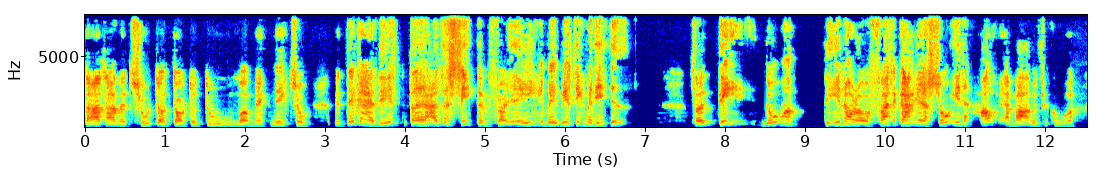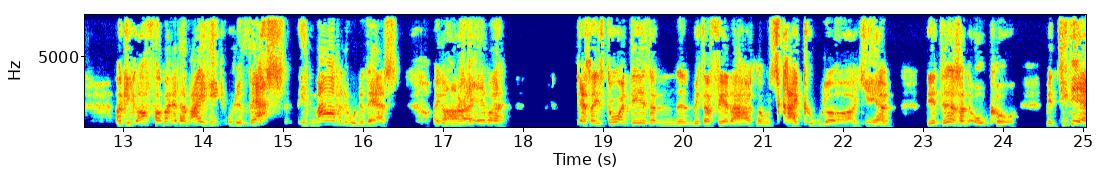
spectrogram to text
Der er Ramatut og Dr. Doom og Magneto. Men dengang jeg læste den, der havde jeg aldrig set dem før. Jeg ikke, vidste ikke, hvad de hed. Så det nummer, det indeholder jo første gang, jeg så et hav af Marvel-figurer. Og gik op for mig, at der var et helt univers, et Marvel-univers. Og jeg kan Alright. huske, at jeg var, altså historien, det er sådan, uh, Mr. Fair, der har sådan nogle skrækkugler og jæger. Yeah, det, det er sådan ok. Men de der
